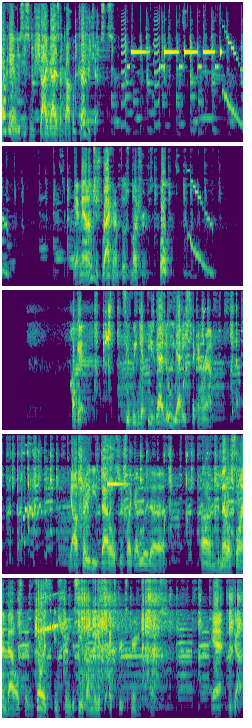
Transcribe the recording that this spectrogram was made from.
Okay, we see some shy guys on top of treasure chests. Yeah, man, I'm just racking up those mushrooms. Whoa! Okay, see if we can get these guys. Oh, yeah, he's sticking around. Yeah, I'll show you these battles just like I would uh, um, the metal slime battles because it's always interesting to see if I'm going to get the extra experience points. Yeah, good job.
